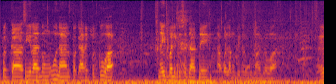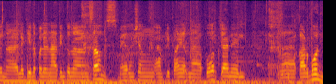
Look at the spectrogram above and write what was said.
pagkasira nung una, pag aking pagkuha, naibalik ko sa dati, ako lang din ang gumagawa. Ngayon, nalagyan na pala natin to ng sounds. Meron siyang amplifier na 4 channel na carbon.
